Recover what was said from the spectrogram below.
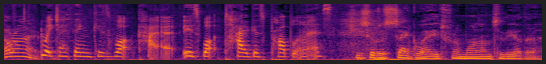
All right. which I think is what is what Tiger's problem is. She sort of segued from one onto the other.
